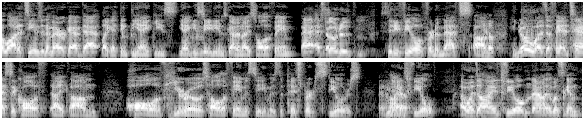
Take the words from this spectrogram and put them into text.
a lot of teams in America have that. Like I think the Yankees, Yankee Stadium's got a nice Hall of Fame. Uh, So does Citi Field for the Mets. Um, Yep. You know who has a fantastic Hall of like um, Hall of Heroes, Hall of Fame stadium is the Pittsburgh Steelers at Heinz Field. I went to Heinz Field. Now it was again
